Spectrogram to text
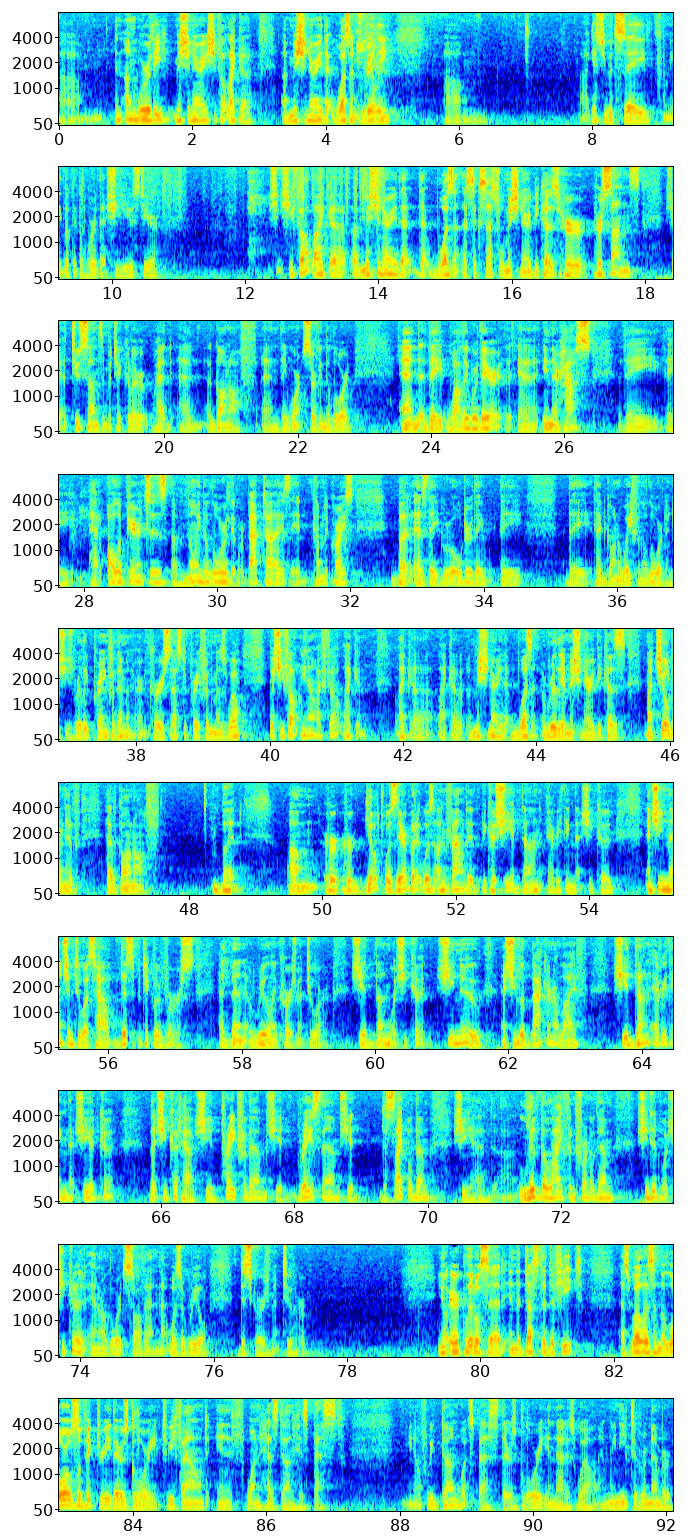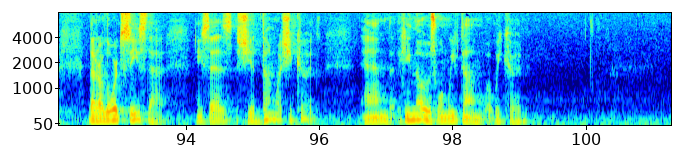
um, an unworthy missionary. She felt like a, a missionary that wasn't really, um, I guess you would say, let me look at the word that she used here she, she felt like a, a missionary that, that wasn't a successful missionary because her, her sons, she had two sons in particular, had, had gone off and they weren't serving the Lord. And they, while they were there uh, in their house, they, they had all appearances of knowing the Lord. They were baptized. They had come to Christ. But as they grew older, they, they, they had gone away from the Lord. And she's really praying for them and encouraged us to pray for them as well. But she felt, you know, I felt like an, like a, like a, a missionary that wasn't really a missionary because my children have, have gone off. But um, her, her guilt was there, but it was unfounded because she had done everything that she could. And she mentioned to us how this particular verse had been a real encouragement to her. She had done what she could. She knew as she looked back in her life, she had done everything that she had could, that she could have. She had prayed for them, she had raised them, she had discipled them, she had uh, lived the life in front of them. She did what she could, and our Lord saw that, and that was a real discouragement to her. You know, Eric Liddell said, In the dust of defeat, as well as in the laurels of victory, there is glory to be found if one has done his best. You know, if we've done what's best, there's glory in that as well. And we need to remember that our Lord sees that. He says, She had done what she could. And He knows when we've done what we could.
